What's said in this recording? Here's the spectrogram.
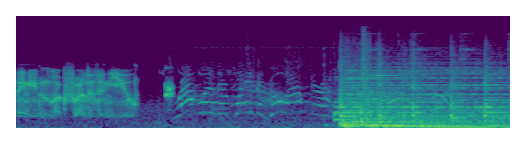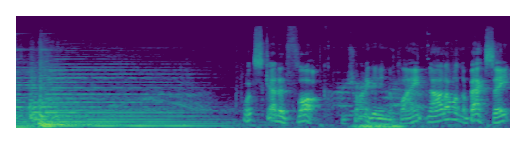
they needn't look further than you. Grab one of their planes and go after them. What's scattered flock? I'm trying to get in the plane. No, I don't want the back seat.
